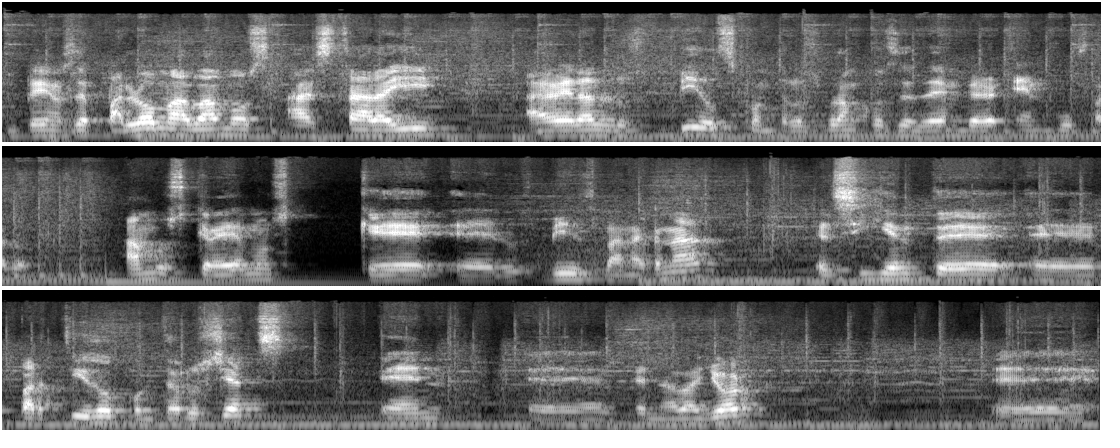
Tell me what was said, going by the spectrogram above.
cumpleaños de Paloma, vamos a estar ahí a ver a los Bills contra los Broncos de Denver en Buffalo. Ambos creemos que eh, los Bills van a ganar. El siguiente partido contra los Jets en eh, en Nueva York. Eh,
